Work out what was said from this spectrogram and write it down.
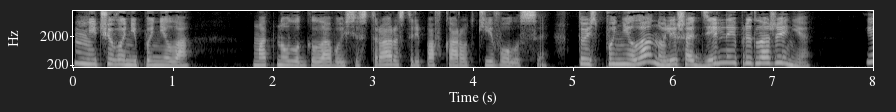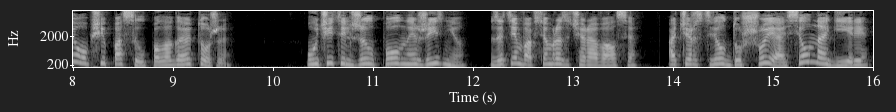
«Ничего не поняла», — мотнула головой сестра, растрепав короткие волосы. «То есть поняла, но лишь отдельные предложения. И общий посыл, полагаю, тоже. Учитель жил полной жизнью, Затем во всем разочаровался. очерствел душой и осел на Гере.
